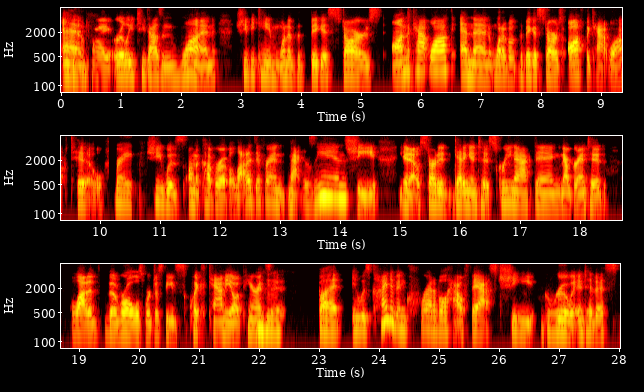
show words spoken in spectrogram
And by early 2001, she became one of the biggest stars on the catwalk and then one of the biggest stars off the catwalk, too. Right. She was on the cover of a lot of different magazines. She, you know, started getting into screen acting. Now, granted, a lot of the roles were just these quick cameo appearances Mhm. but it was kind of incredible how fast she grew into this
